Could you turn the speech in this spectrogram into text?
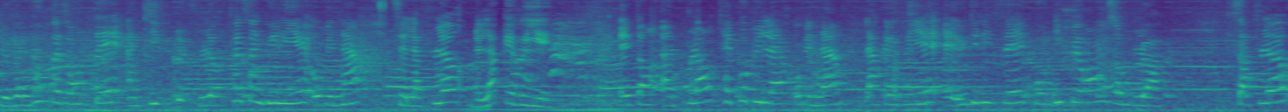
je vais vous présenter un type de fleur très singulier au Vietnam, c'est la fleur de l'acquérier. Étant un plant très populaire au Vietnam, l'acquérier est utilisé pour différents emplois. Sa fleur,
